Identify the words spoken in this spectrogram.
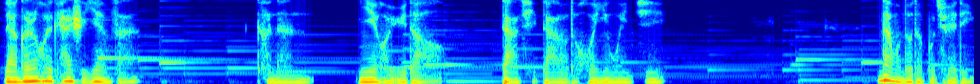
两个人会开始厌烦，可能你也会遇到大起大落的婚姻危机。那么多的不确定，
